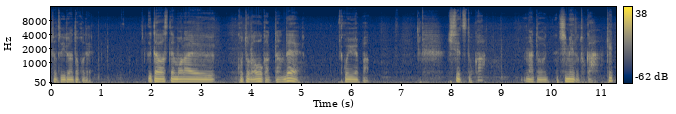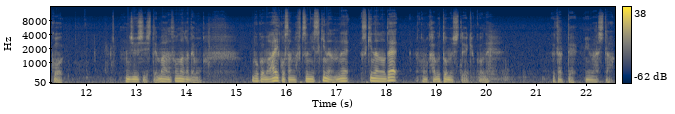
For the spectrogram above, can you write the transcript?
ちょっといろんなとこで歌わせてもらうことが多かったんでこういうやっぱ季節とかあと知名度とか結構重視してまあその中でも僕はまあ愛子さんが普通に好きなので好きなのでこの「カブトムシ」という曲をね歌ってみました。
